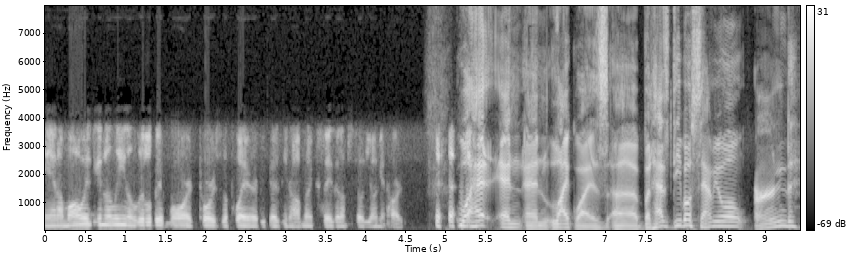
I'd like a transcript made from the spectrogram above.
and I'm always going to lean a little bit more towards the player because you know I'm going to say that I'm still young at heart. well, and and likewise, uh, but has Deebo Samuel earned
